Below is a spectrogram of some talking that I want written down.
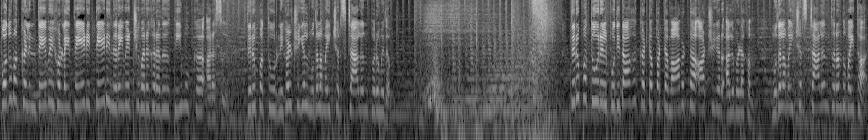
பொதுமக்களின் தேவைகளை தேடி தேடி நிறைவேற்றி வருகிறது திமுக அரசு. திருப்பத்தூர் நிகழ்ச்சியில் முதலமைச்சர் ஸ்டாலின் பெருமிதம். திருப்பத்தூரில் புதிதாக கட்டப்பட்ட மாவட்ட ஆட்சியர் அலுவலகம் முதலமைச்சர் ஸ்டாலின் திறந்து வைத்தார்.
